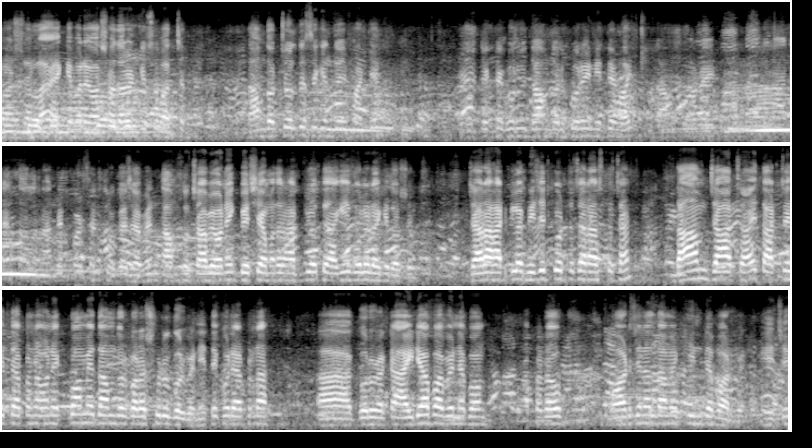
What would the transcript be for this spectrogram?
মার্শাল্লাহ একেবারে অসাধারণ কিছু বাচ্চা। দাম দর চলতেছে কিন্তু এই ফাঁকে। একটা গরুর দাম দর করে নিতে হয়। দাম করে হান্ড্রেড পার্সেন্ট ঠকে যাবেন। দাম তো চাবে অনেক বেশি, আমাদের হাটগুলোতে আগেই বলে রাখি দর্শক। যারা হাটগুলো ভিজিট করতে চান, আসতে চান, দাম যা চায়, তার চাইতে আপনারা অনেক কমে দাম দর করা শুরু করবেন। এতে করে আপনারা গরুর একটা আইডিয়া পাবেন এবং আপনারাও অরিজিনাল দামে কিনতে পারবেন। এই যে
